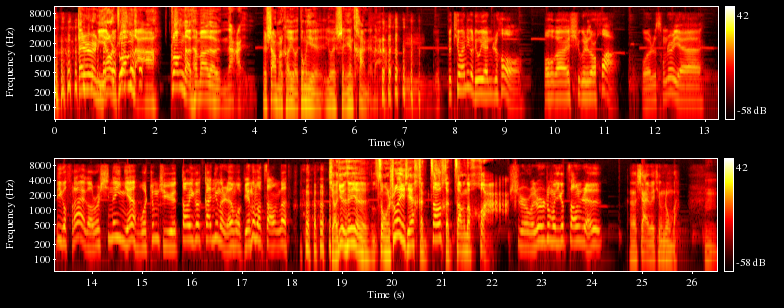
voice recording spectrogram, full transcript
但是你要是装的啊，装的他妈的那那上面可有东西，有神仙看着呢。嗯，就就听完这个留言之后，包括刚才旭哥这段话，我是从这儿也立个 flag，我说新的一年我争取当一个干净的人，我别那么脏了。小俊最近总说一些很脏很脏的话。是我就是这么一个脏人。呃，下一位听众吧，嗯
